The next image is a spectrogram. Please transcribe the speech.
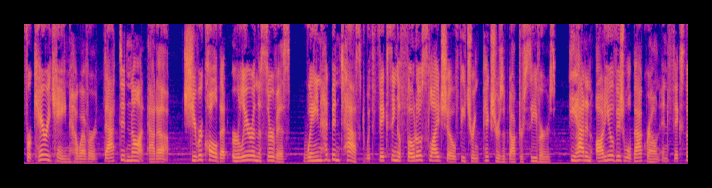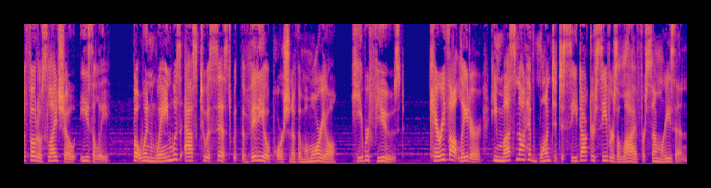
For Carrie Kane, however, that did not add up. She recalled that earlier in the service, Wayne had been tasked with fixing a photo slideshow featuring pictures of Dr. Sievers. He had an audiovisual background and fixed the photo slideshow easily. But when Wayne was asked to assist with the video portion of the memorial, he refused. Carrie thought later he must not have wanted to see Dr. Sievers alive for some reason.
